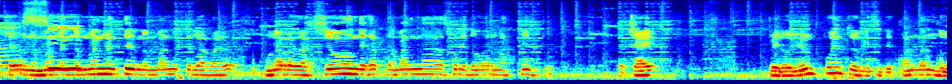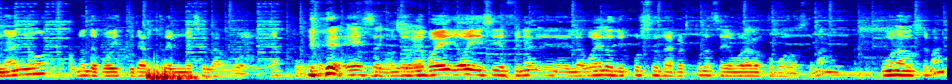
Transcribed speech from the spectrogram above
¿Cachai? Normalmente, sí. normalmente, normalmente la una redacción de carta magna suele tomar más tiempo. ¿Cachai? Pero yo encuentro que si te están dando un año, no te podéis tirar tres meses las weas. pues. Eso, no, no oye, si al final eh, la wea de los discursos de apertura se demoraron como dos semanas, una o dos semanas,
